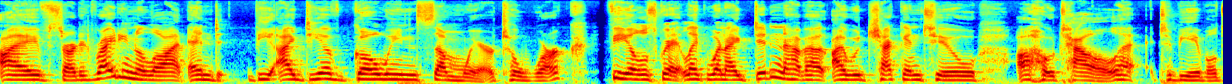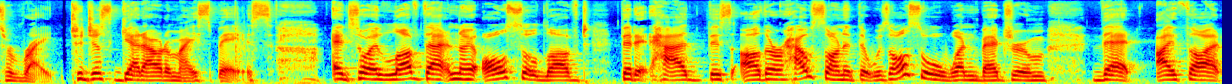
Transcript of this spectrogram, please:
I've started writing a lot, and the idea of going somewhere to work feels great. Like when I didn't have a, I would check into a hotel to be able to write, to just get out of my space. And so I loved that. And I also loved that it had this other house on it that was also a one bedroom that I thought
